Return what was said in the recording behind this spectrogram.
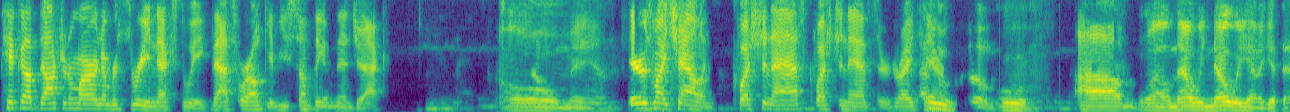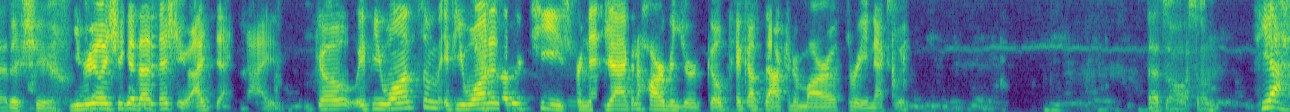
Pick up Doctor Tomorrow number three next week. That's where I'll give you something of Ninjak. Oh man. There's my challenge. Question asked, question answered, right there. Ooh. Boom. Ooh. Um, Well, now we know we got to get that issue. you really should get that issue. I, I go if you want some. If you want another tease for Ninjak and Harbinger, go pick up Doctor Tomorrow three next week. That's awesome. Yeah.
